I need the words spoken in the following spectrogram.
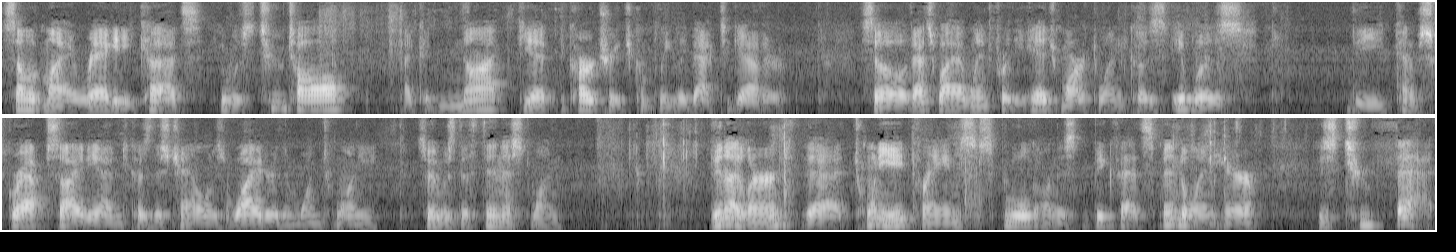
some of my raggedy cuts. It was too tall. I could not get the cartridge completely back together. So that's why I went for the edge marked one because it was the kind of scrap side end because this channel is wider than 120. So it was the thinnest one. Then I learned that 28 frames spooled on this big fat spindle in here is too fat.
